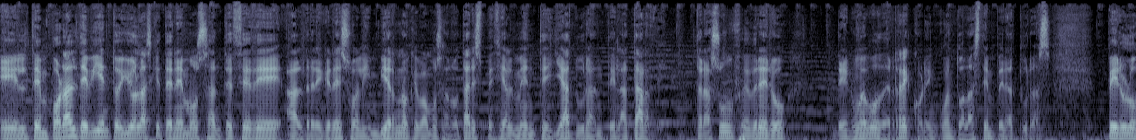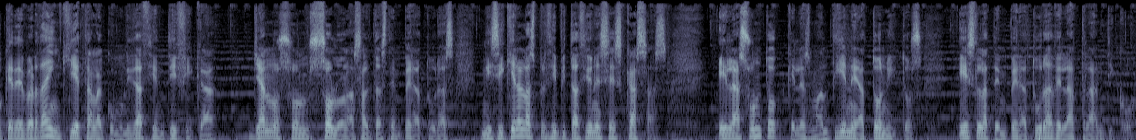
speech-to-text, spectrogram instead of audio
El temporal de viento y olas que tenemos antecede al regreso al invierno que vamos a notar especialmente ya durante la tarde tras un febrero de nuevo de récord en cuanto a las temperaturas. Pero lo que de verdad inquieta a la comunidad científica ya no son solo las altas temperaturas, ni siquiera las precipitaciones escasas. El asunto que les mantiene atónitos es la temperatura del Atlántico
